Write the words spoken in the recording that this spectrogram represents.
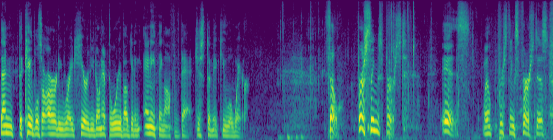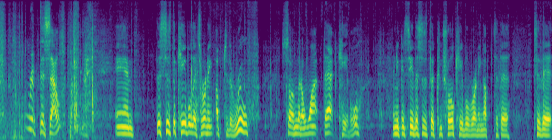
then the cables are already right here and you don't have to worry about getting anything off of that, just to make you aware. So, First things first is, well, first things first is rip this out. And this is the cable that's running up to the roof. So I'm gonna want that cable And you can see this is the control cable running up to the to the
